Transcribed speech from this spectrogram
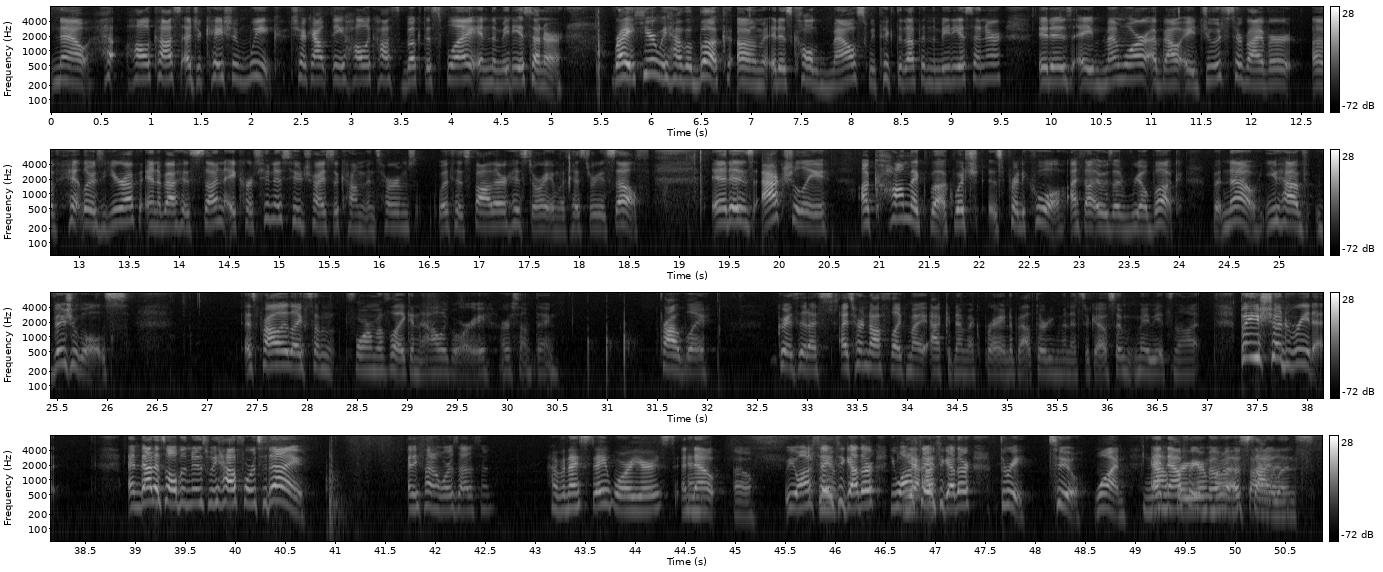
Now, Holocaust Education Week. Check out the Holocaust book display in the Media Center. Right here we have a book. Um, it is called Maus. We picked it up in the Media Center. It is a memoir about a Jewish survivor of Hitler's Europe and about his son, a cartoonist who tries to come in terms with his father, his story, and with history itself. It is actually a comic book, which is pretty cool. I thought it was a real book. But no, you have visuals. It's probably like some form of like an allegory or something. Probably. Granted, I, I turned off like my academic brain about 30 minutes ago, so maybe it's not. But you should read it. And that is all the news we have for today. Any final words, Addison? Have a nice day, Warriors. And, and now, oh, you want to say it together? You want to yeah. say it together? Three, two, one. Now and now for, for your, your, moment, moment of silence. silence.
